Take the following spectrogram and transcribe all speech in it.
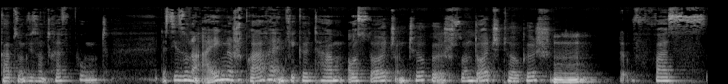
gab es irgendwie so einen Treffpunkt, dass die so eine eigene Sprache entwickelt haben aus Deutsch und Türkisch, so ein Deutsch-Türkisch, mhm. was,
